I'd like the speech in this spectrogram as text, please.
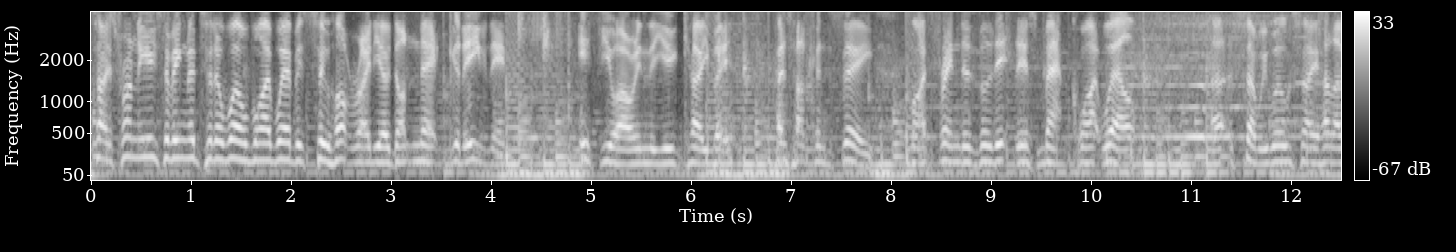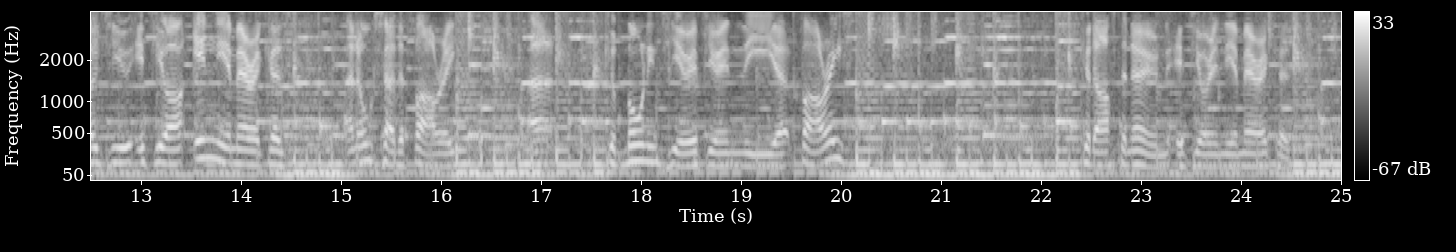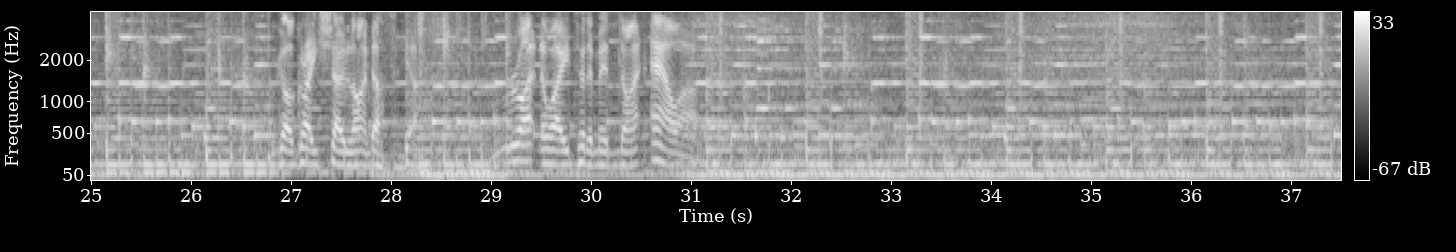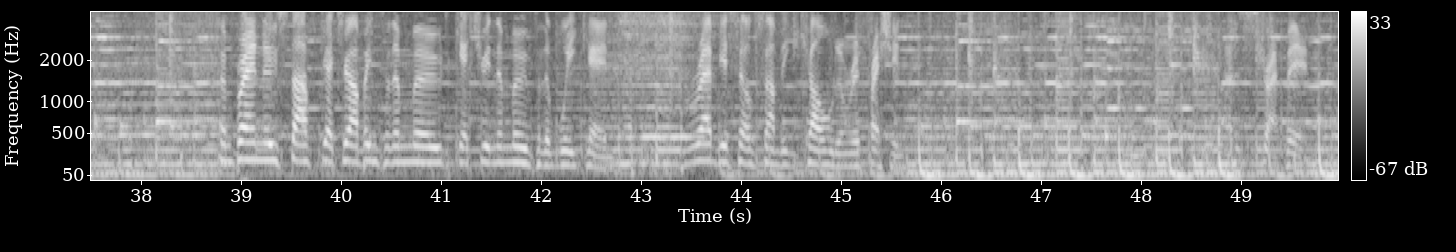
So it's from the east of England to the World Wide Web. It's toohotradio.net. Good evening. If you are in the UK, but as I can see, my friend has lit this map quite well. Uh, so we will say hello to you if you are in the Americas and also the Far East. Uh, good morning to you if you're in the uh, Far East. Good afternoon if you're in the Americas. We've got a great show lined up here, right the way to the midnight hour. Some brand new stuff, get you up into the mood, get you in the mood for the weekend. Grab yourself something cold and refreshing. And strap in.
